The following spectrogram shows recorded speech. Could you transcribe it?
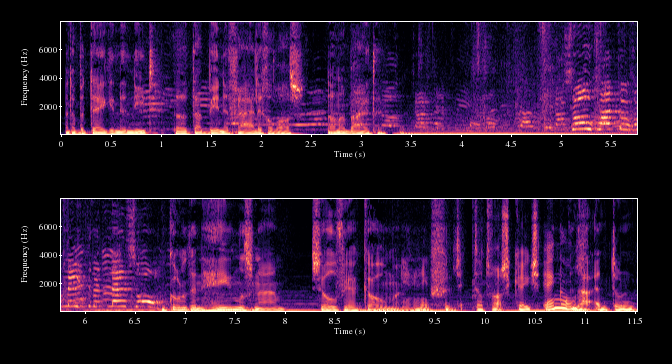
Maar dat betekende niet dat het daar binnen veiliger was dan er buiten. Zo gaat de gemeente met mensen om! Hoe kon het in hemelsnaam zo ver komen? En ik verdik, dat was Kees Engels. Nou, en toen,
